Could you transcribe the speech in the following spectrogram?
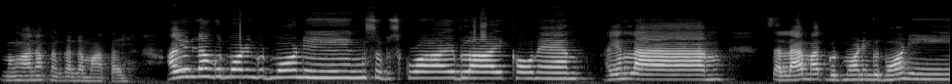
Mga anak ng ganda matay. Ayun lang, good morning, good morning. Subscribe, like, comment. Ayun lang. Salamat, good morning, good morning.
